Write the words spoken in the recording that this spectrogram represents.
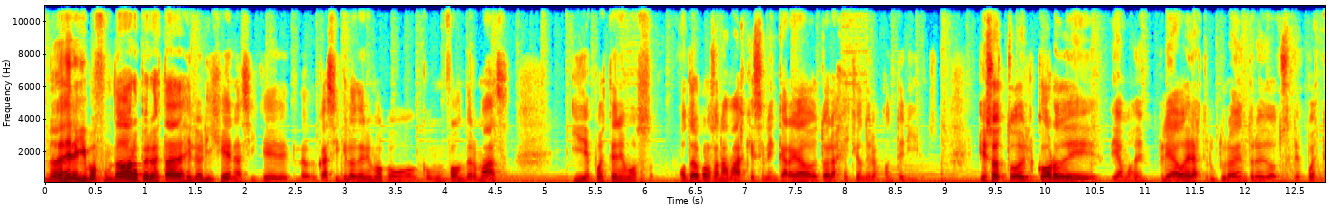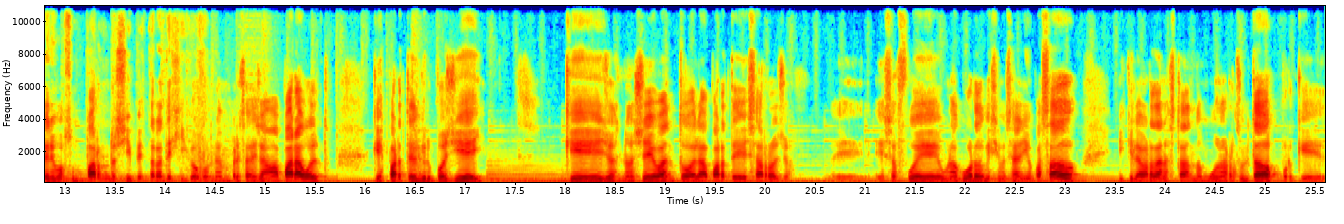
no- es del equipo fundador, pero está desde el origen, así que lo- casi que lo tenemos como, un founder más. Y después tenemos otra persona más que es el encargado de toda la gestión de los contenidos. Eso es todo el core de, digamos, de empleados de la estructura dentro de DOTS. Después tenemos un partnership estratégico con una empresa que se llama Paravolt, que es parte del grupo GA, que ellos nos llevan toda la parte de desarrollo. Eh, eso fue un acuerdo que hicimos el año pasado y que la verdad nos está dando buenos resultados porque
